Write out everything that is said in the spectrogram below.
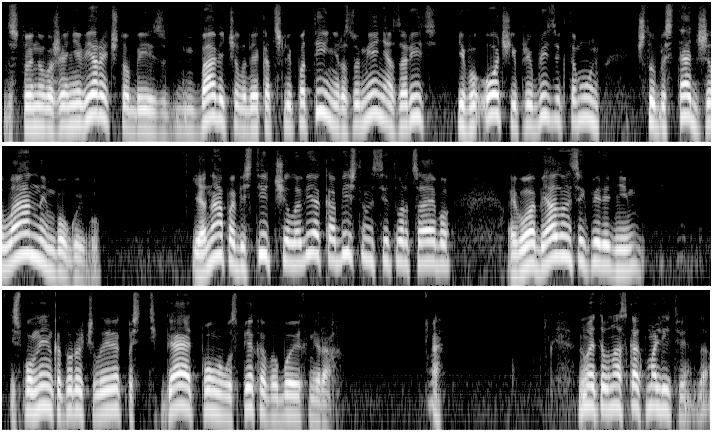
достойно уважения веры, чтобы избавить человека от слепоты, неразумения, озарить его очи и приблизить к тому, чтобы стать желанным Богу его. И она повестит человека об истинности Творца его, о его обязанностях перед ним, исполнением которых человек постигает полного успеха в обоих мирах. Ну, это у нас как в молитве. Да.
